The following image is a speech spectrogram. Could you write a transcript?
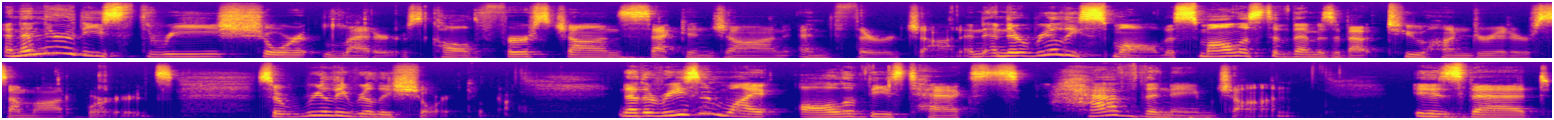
And then there are these three short letters called First John, Second John, and Third John. And, and they're really small. The smallest of them is about 200 or some odd words. So really, really short. Now, the reason why all of these texts have the name John is that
